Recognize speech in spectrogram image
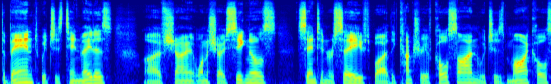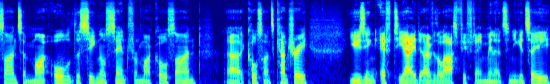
the band, which is 10 meters. I've shown want to show signals sent and received by the country of call sign, which is my call sign. So my all the signals sent from my call sign, uh, call sign's country, using FT8 over the last 15 minutes, and you can see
